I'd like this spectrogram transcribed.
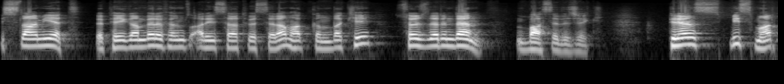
İslamiyet ve Peygamber Efendimiz Aleyhisselatü Vesselam hakkındaki sözlerinden bahsedecek. Prens Bismarck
